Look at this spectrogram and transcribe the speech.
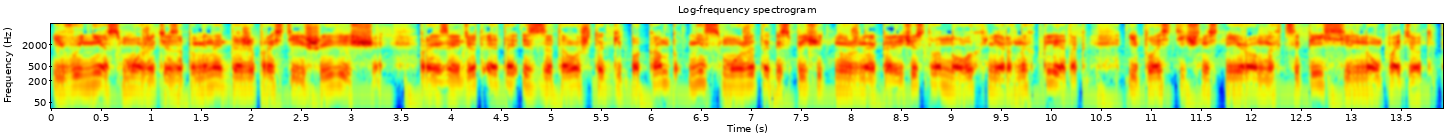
и вы не сможете запоминать даже простейшие вещи. Произойдет это из-за того, что гиппокамп не сможет обеспечить нужное количество новых нервных клеток, и пластичность нейронных цепей сильно упадет.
